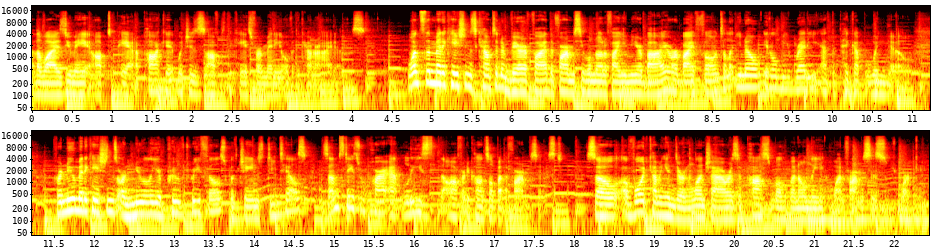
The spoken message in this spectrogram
Otherwise, you may opt to pay out of pocket, which is often the case for many over-the-counter items. Once the medication is counted and verified, the pharmacy will notify you nearby or by phone to let you know it'll be ready at the pickup window. For new medications or newly approved refills with changed details, some states require at least the offer to consult by the pharmacist. So avoid coming in during lunch hours if possible when only one pharmacist is working.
